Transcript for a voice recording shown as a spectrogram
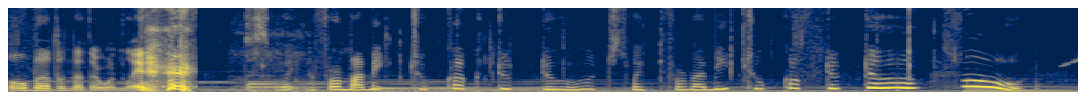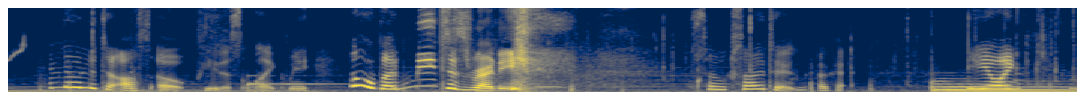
we'll build another one later. just waiting for my meat to cook, doo-doo. Just waiting for my meat to cook, doo-doo. Oh, hello, little us. Oh, he doesn't like me. Oh, my meat is ready! so exciting. Okay. Yoink.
